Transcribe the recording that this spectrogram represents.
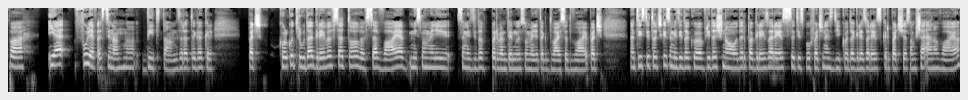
pa je fulje fascinantno biti tam, zaradi tega, ker pač koliko truda gre v vse to, v vse vaje. Mi smo imeli, se mi zdi, da v prvem tednu smo imeli tak 20 vaj. Pač na tisti točki se mi zdi, da ko prideš na oder, pa gre za res, se ti sploh več ne zdi, kot da gre za res, ker pač jaz sem še ena vaja.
